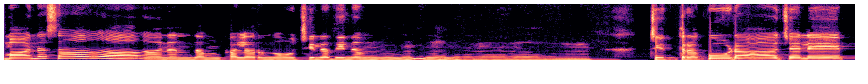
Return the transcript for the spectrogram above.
മാനസാനന്ദം കലർന്നു ചില ദിനം ചിത്രകൂടാചലെ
